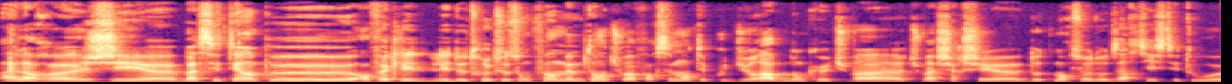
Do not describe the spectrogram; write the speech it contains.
Alors euh, j'ai euh, bah c'était un peu en fait les, les deux trucs se sont faits en même temps tu vois. Forcément t'écoutes du rap donc tu vas tu vas chercher d'autres morceaux d'autres artistes et tout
